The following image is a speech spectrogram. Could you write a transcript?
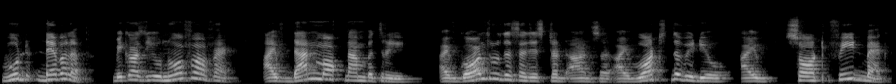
would develop because you know for a fact, I've done mock number three. I've gone through the suggested answer. I watched the video. I've sought feedback.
